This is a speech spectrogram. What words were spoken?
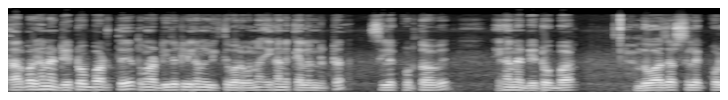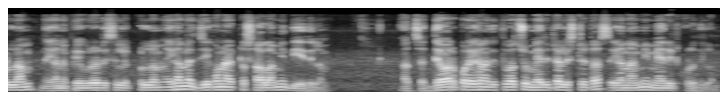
তারপর এখানে ডেট অফ বার্থে তোমরা ডিরেক্টলি এখানে লিখতে পারবে না। এখানে ক্যালেন্ডারটা সিলেক্ট করতে হবে। এখানে ডেট অফ বার্থ দু হাজার সিলেক্ট করলাম, এখানে ফেব্রুয়ারি সিলেক্ট করলাম। এখানে যে কোনো একটা সাল আমি দিয়ে দিলাম। আচ্ছা দেওয়ার পর এখানে দেখতে পাচ্ছ ম্যারিটাল স্ট্যাটাস এখানে আমি ম্যারিড করে দিলাম।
